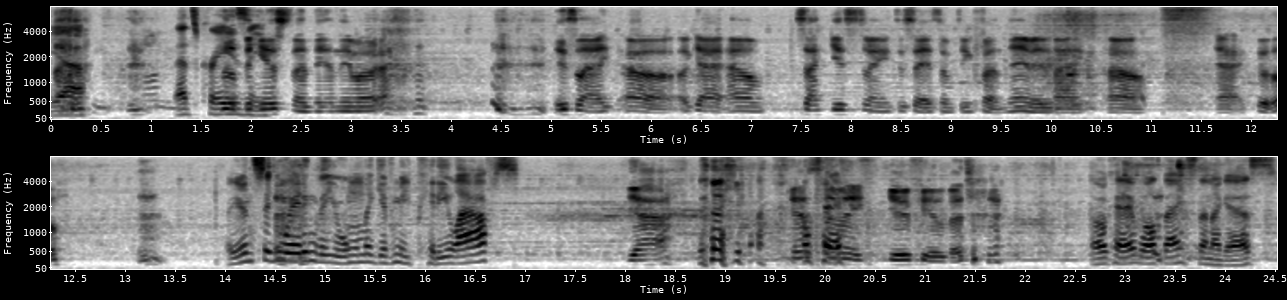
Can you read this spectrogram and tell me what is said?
Yeah, that's Nothing crazy. is funny anymore. it's like, oh, okay, um, Zach is trying to say something funny, and it's like, oh, yeah, cool. Are you insinuating that you only give me pity laughs? Yeah, yeah. just Okay. to make you feel better. Okay, well, thanks then, I guess.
